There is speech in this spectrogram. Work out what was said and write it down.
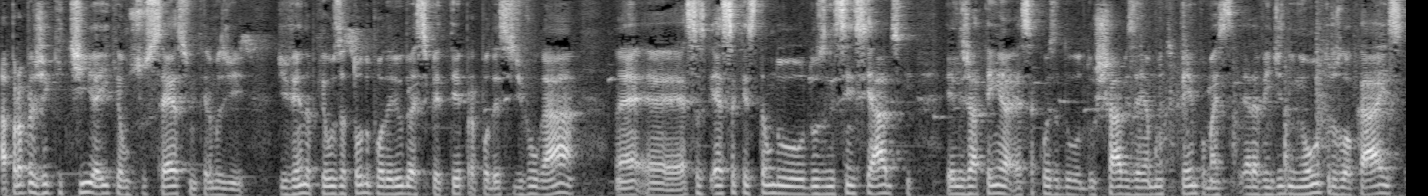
A própria Jequiti aí, que é um sucesso em termos de, de venda, porque usa todo o poderio do SBT para poder se divulgar. Né? É, essa, essa questão do, dos licenciados, que ele já tem essa coisa do, do Chaves aí há muito tempo, mas era vendido em outros locais.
